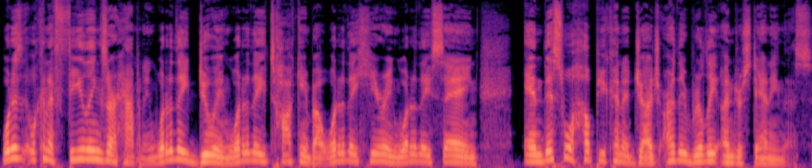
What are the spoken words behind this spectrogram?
what is what kind of feelings are happening what are they doing what are they talking about what are they hearing what are they saying and this will help you kind of judge are they really understanding this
